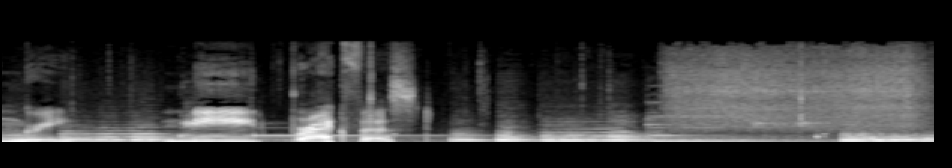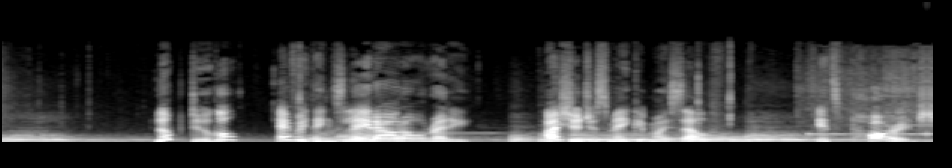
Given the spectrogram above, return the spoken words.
Hungry. Need breakfast. Look, Dougal, everything's laid out already. I should just make it myself. It's porridge.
